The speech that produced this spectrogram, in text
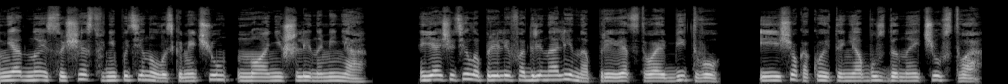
Ни одно из существ не потянулось к мечу, но они шли на меня. Я ощутила прилив адреналина, приветствуя битву, и еще какое-то необузданное чувство,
